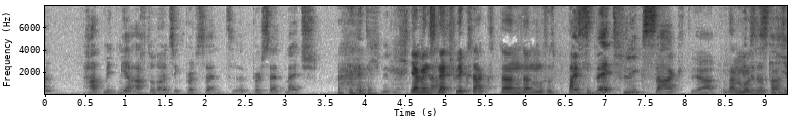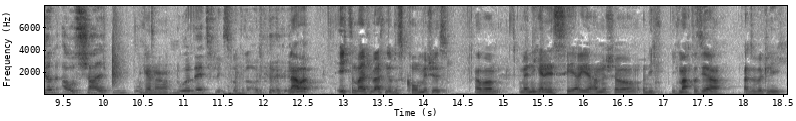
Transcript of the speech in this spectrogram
mir, hat mit mir 98% äh, Percent Match. Hätte ich mir nicht Ja, wenn es. Netflix sagt, dann, dann muss es Wenn es passen. Netflix sagt, ja. Dann muss es das passen. Gehirn ausschalten und Genau. nur Netflix vertrauen. Na, aber ich zum Beispiel weiß nicht, ob das komisch ist, aber wenn ich eine Serie anschaue und ich, ich mache das ja, also wirklich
